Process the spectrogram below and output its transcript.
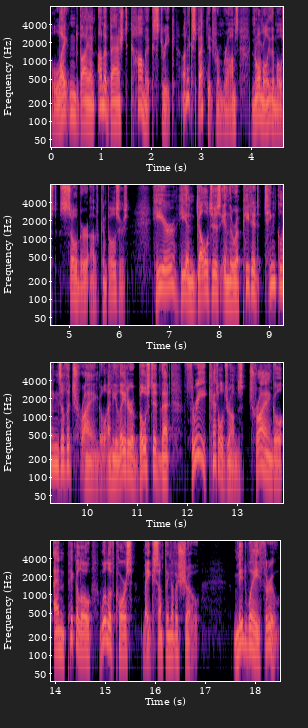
lightened by an unabashed comic streak, unexpected from Brahms, normally the most sober of composers. Here he indulges in the repeated tinklings of the triangle, and he later boasted that three kettle drums, triangle, and piccolo will, of course, make something of a show. Midway through,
